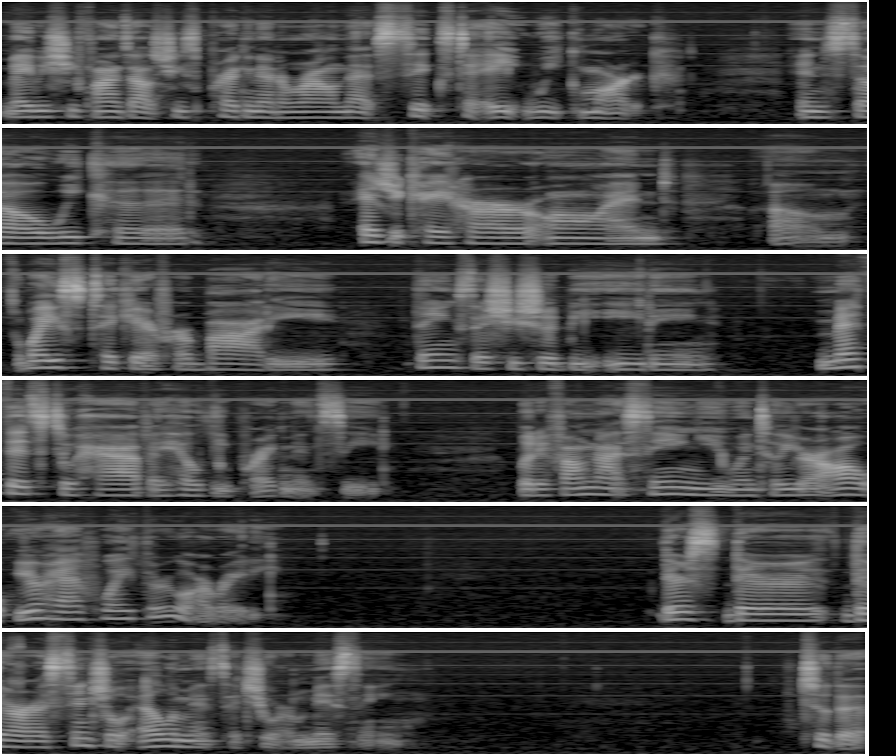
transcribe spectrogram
maybe she finds out she's pregnant around that six to eight week mark. And so we could educate her on um, ways to take care of her body, things that she should be eating, methods to have a healthy pregnancy. But if I'm not seeing you until you're all you're halfway through already. There's there there are essential elements that you are missing to the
